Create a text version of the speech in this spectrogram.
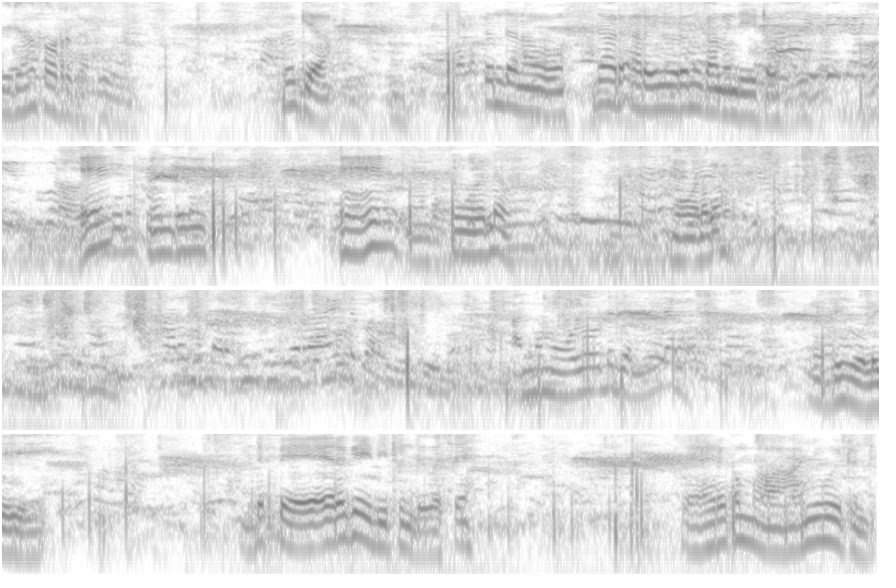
വീഡിയോ ഫോട്ടോ എടുക്കാം. എന്താണാവോ ഇത് അറി- അറിയുന്നവരൊന്ന് കമന്റ് ചെയ്യട്ടോ. ഏ? എന്ത് ഏ? മോഡലോ മോഡലോ അന്ന് മോളോട് ഇതെല്ലാം അടിപൊളി. എന്റെ പേരൊക്കെ എഴുതിയിട്ടുണ്ട് പക്ഷേ പേരൊക്കെ മാഞ്ഞു പോയിട്ടുണ്ട്.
